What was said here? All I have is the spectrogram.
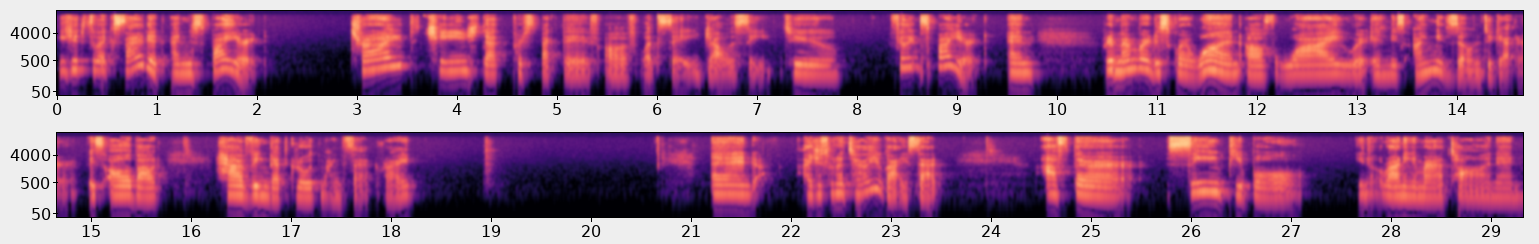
you should feel excited and inspired. Try to change that perspective of, let's say, jealousy to feel inspired and remember the square one of why we're in this I meet zone together. It's all about having that growth mindset, right? And I just want to tell you guys that after seeing people, you know, running a marathon and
